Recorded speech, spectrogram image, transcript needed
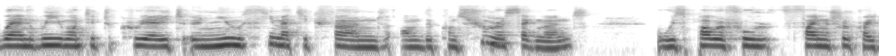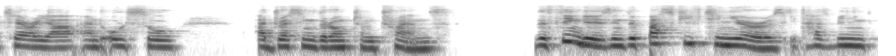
when we wanted to create a new thematic fund on the consumer segment with powerful financial criteria and also addressing the long-term trends the thing is, in the past 15 years, it has been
